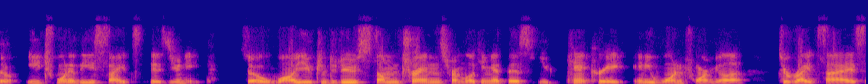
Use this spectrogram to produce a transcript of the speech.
So each one of these sites is unique. So while you can deduce some trends from looking at this, you can't create any one formula to right size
